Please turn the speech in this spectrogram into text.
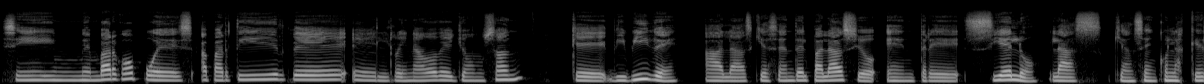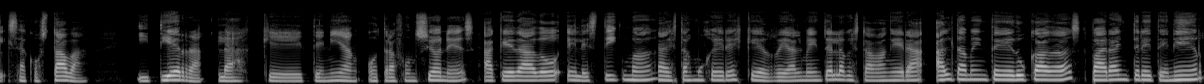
Sin embargo, pues a partir del reinado de Johnson, que divide a las Kiesen del palacio entre cielo, las Kiesen con las que se acostaba, y tierra, las que tenían otras funciones, ha quedado el estigma a estas mujeres que realmente lo que estaban era altamente educadas para entretener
